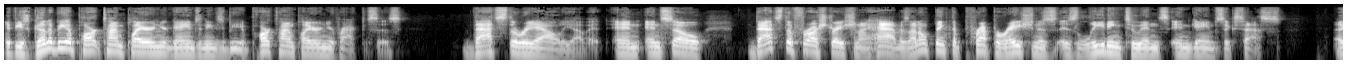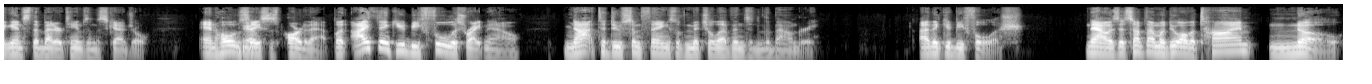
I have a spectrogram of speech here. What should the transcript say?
If he's going to be a part time player in your games, it needs to be a part time player in your practices. That's the reality of it. And and so that's the frustration I have is I don't think the preparation is is leading to in in game success against the better teams in the schedule. And Holden yep. Staes is part of that. But I think you'd be foolish right now not to do some things with Mitchell Evans into the boundary. I think you'd be foolish. Now, is it something I'm going to do all the time? No,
